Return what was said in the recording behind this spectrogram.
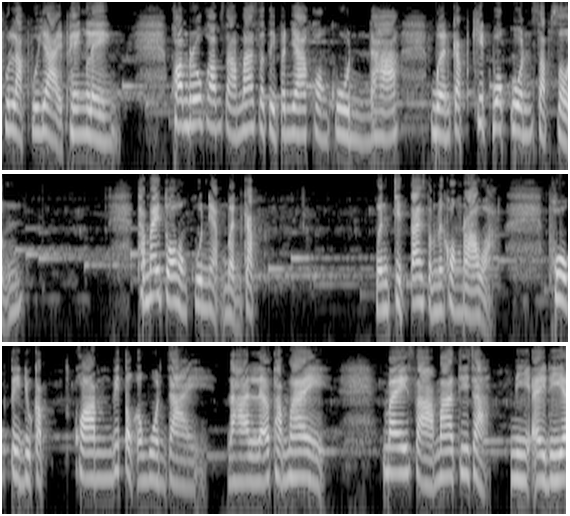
ผู้หลักผู้ใหญ่เพ่งเลงความรู้ความสามารถสติปัญญาของคุณนะคะ เหมือนกับคิดวกวนสับสน ทำให้ตัวของคุณเนี่ยเหมือนกับ เหมือนจิตใต้สำนึกของเราอะผูกติดอยู่กับความวิตกกังวลใจนะคะ แล้วทำให้ไม่สามารถที่จะมีไอเดีย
